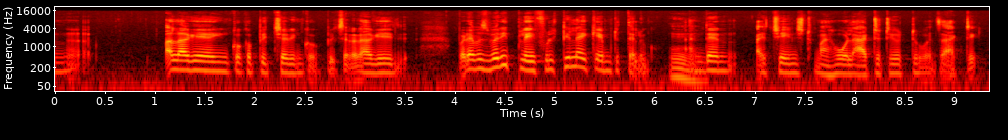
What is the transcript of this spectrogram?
అలాగే ఇంకొక పిక్చర్ ఇంకొక పిక్చర్ అలాగే but I was very playful till I came to Telugu and then I changed my whole attitude towards acting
